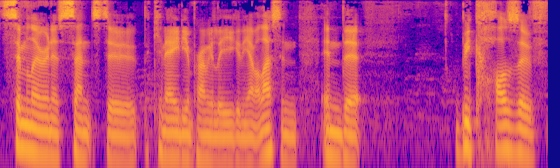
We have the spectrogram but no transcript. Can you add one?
similar in a sense to the Canadian Premier League and the MLS, in in that because of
